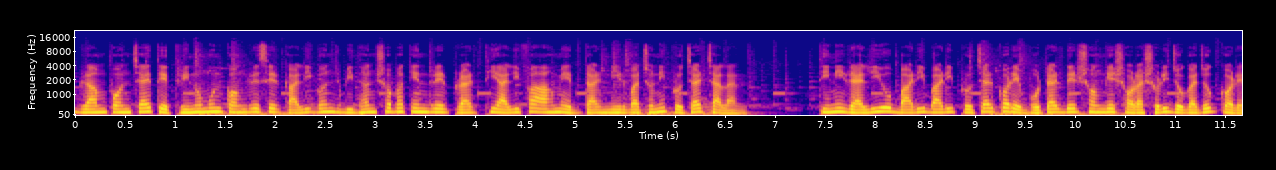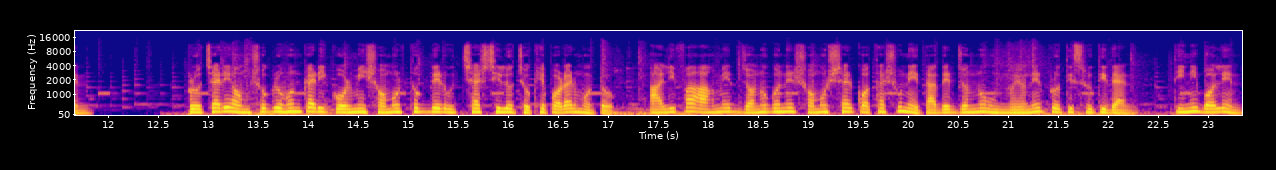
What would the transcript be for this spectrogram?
গ্রাম পঞ্চায়েতে তৃণমূল কংগ্রেসের কালীগঞ্জ বিধানসভা কেন্দ্রের প্রার্থী আলিফা আহমেদ তার নির্বাচনী প্রচার চালান। তিনি র্যালি ও বাড়ি বাড়ি প্রচার করে ভোটারদের সঙ্গে সরাসরি যোগাযোগ করেন। প্রচারে অংশগ্রহণকারী কর্মী সমর্থকদের উচ্ছ্বাস ছিল চোখে পড়ার মতো। আলিফা আহমেদ জনগণের সমস্যার কথা শুনে তাদের জন্য উন্নয়নের প্রতিশ্রুতি দেন। তিনি বলেন,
